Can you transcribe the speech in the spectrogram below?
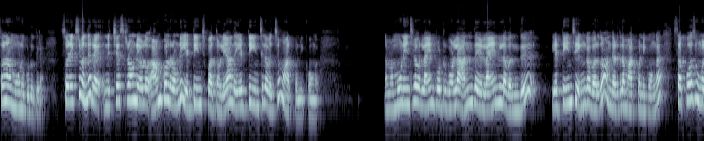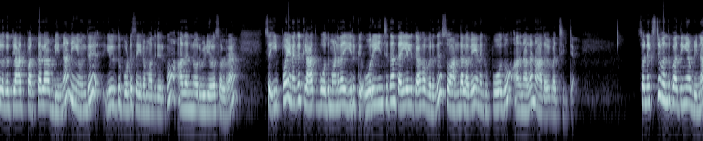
ஸோ நான் மூணு கொடுக்குறேன். ஸோ நெக்ஸ்ட் வந்து ரெ செஸ்ட் ரவுண்டு எவ்வளோ ஆம்கோல் ரவுண்டு எட்டு இன்ச் பார்த்தோம் இல்லையா? அந்த எட்டு இன்ச்சில் வச்சு மார்க் பண்ணிக்கோங்க. நம்ம மூணு இன்ச்சில் ஒரு லைன் போட்டிருக்கோம்ல அந்த லைனில் வந்து எட்டு இன்ச் எங்கே வருதோ அந்த இடத்துல மார்க் பண்ணிக்கோங்க. சப்போஸ் உங்களுக்கு கிளாத் பத்தலை அப்படின்னா நீங்கள் வந்து இழுத்து போட்டு செய்கிற மாதிரி இருக்கும். அதை இன்னொரு வீடியோவில் சொல்கிறேன் ஸோ இப்போ எனக்கு கிளாத் போதுமானதாக இருக்குது ஒரு இன்ச்சு தான் தையலுக்காக வருது. ஸோ அந்தளவே எனக்கு போதும். அதனால் நான் அதை வச்சுக்கிட்டேன். ஸோ நெக்ஸ்ட்டு வந்து பார்த்தீங்க அப்படின்னா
